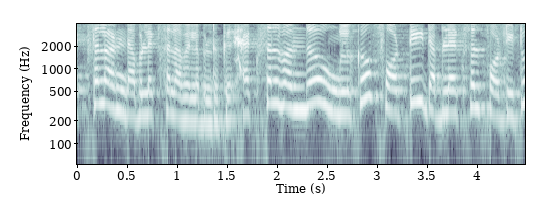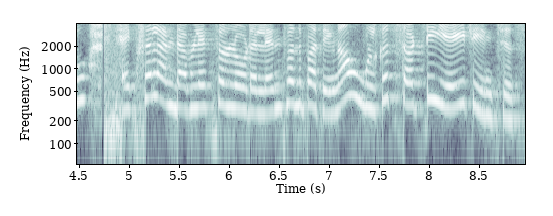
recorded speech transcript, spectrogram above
XL and double XL available இருக்குது எக்ஸல் வந்து உங்களுக்கு forty double XL forty two XL and double எக்ஸலோட லென்த் வந்து பார்த்திங்கன்னா உங்களுக்கு தேர்ட்டி எயிட் இன்ச்சஸ்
